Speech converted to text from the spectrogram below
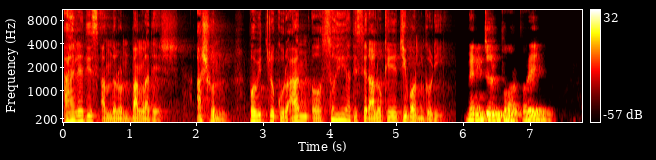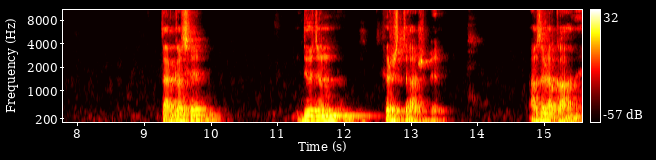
আহলেদিস আন্দোলন বাংলাদেশ। আসুন পবিত্র কুরআন ও সহি হাদিসের আলোকে জীবন গড়ি। মৃত্যুর পর পরই তার কাছে দুজন ফেরস্তা আসবেন আজরা কাহানে।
